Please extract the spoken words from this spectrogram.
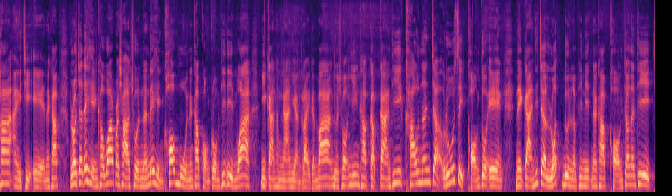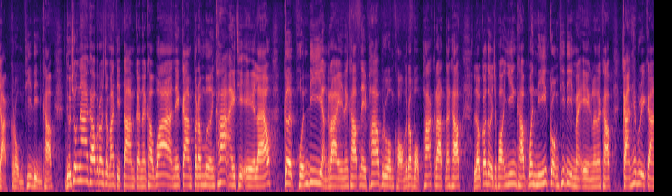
ค่า ITA นะครับเราจะได้เห็นครับว่าประชาชนนั้นได้เห็นข้อมูลนะครับของกรมที่ดินว่ามีการทำงานอย่างไรกันบ้าง โดยเฉพาะยิ่งครับกับการที่เขานั้นจะรู้สิทธิ์ของตัวเอง ในการที่จะลดดุลพินิษนะครับของเจ้าหน้าที่จากกรมที่ดินครับเดี๋ยวช่วงหน้าครับเราจะมาติดตามกันนะครับว่าในการประเมินค่า ITA แล้ว เกิดผลดีอย่างไรนะครับในภาพรวมของระบบภาครัฐนะครับแล้วก็โดยเฉพาะยิ่งครับ วันนี้กรมที่ดินมาเองแล้วนะครับ การให้บริการ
